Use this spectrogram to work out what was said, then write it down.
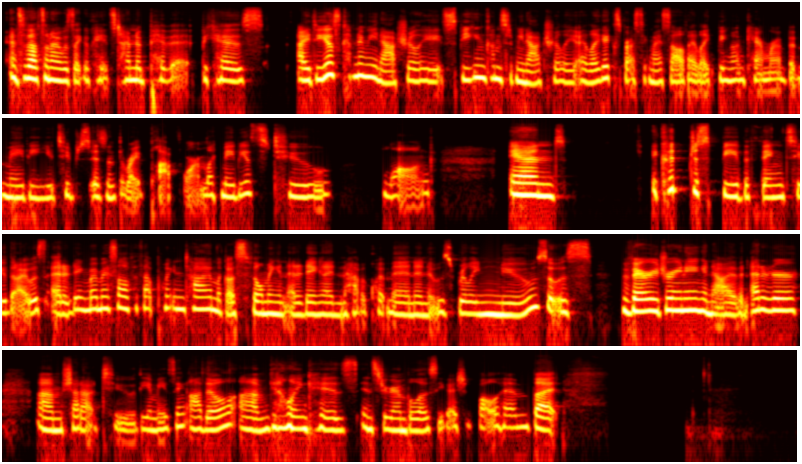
And so that's when I was like, okay, it's time to pivot because ideas come to me naturally. Speaking comes to me naturally. I like expressing myself. I like being on camera, but maybe YouTube just isn't the right platform. Like maybe it's too long. And it could just be the thing too that I was editing by myself at that point in time. Like I was filming and editing, and I didn't have equipment and it was really new. So it was very draining. And now I have an editor. Um, shout out to the amazing Adil. I'm gonna link his Instagram below so you guys should follow him. But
